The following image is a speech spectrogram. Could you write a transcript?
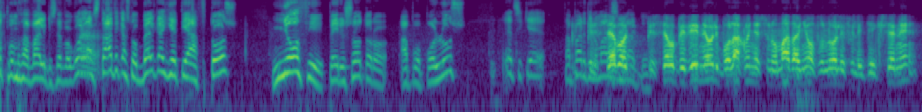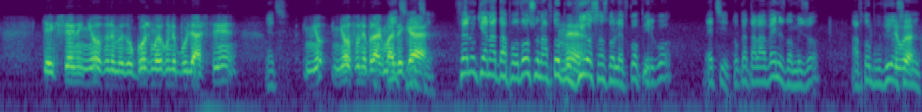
Άκπομ θα βάλει πιστεύω γκολ, Ναι. αλλά στάθηκα στον Μπέλκα γιατί αυτός νιώθει περισσότερο από πολλούς. Έτσι και θα πάρει την ομάδα Πιστεύω, στην πλάτη του. πιστεύω επειδή είναι όλοι πολλά χρόνια στην ομάδα νιώθουν όλοι φίλοι και οι ξένοι και οι ξένοι νιώθουν με τον κόσμο, έχουν μπουλιαστεί, Έτσι. νιώ, νιώθουν πραγματικά. Έτσι, έτσι. Θέλουν και να ανταποδώσουν αυτό που Ναι. βίωσαν στο Λευκό Πύργο. Έτσι, το καταλαβαίνεις νομίζω. Αυτό που Σίγουρα. βίωσαν.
